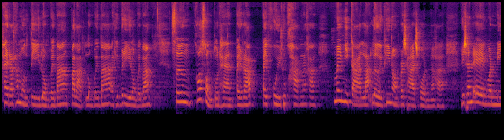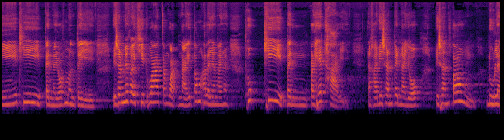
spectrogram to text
ให้รัฐมนตรีลงไปบ้างปลัดลงไปบ้างอธิบดีลงไปบ้าง ซึ่งก็ส่งตัวแทนไปรับไปคุยทุกครั้งนะคะ ไม่มีการละเลยพี่น้องประชาชนนะคะ ดิฉันเองวันนี้ที่เป็นนายกรัฐมนตรี ดิฉันไม่เคยคิดว่าจังหวัดไหนต้องอะไรยังไง ทุกที่เป็นประเทศไทยนะคะดิฉันเป็นนายก ดิฉันต้องดูแล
